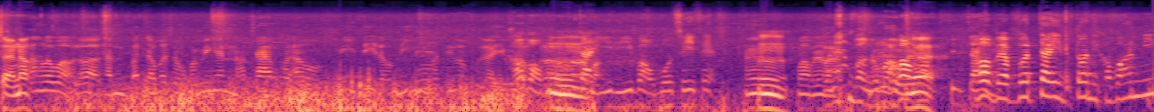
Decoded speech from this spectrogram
แต่เนาะ ฟังแล้วว่าแล้วว่าคันบัตรเจ้ามาส่งเขามีเงินหนอนชามเขาเอามีที่เรามีมาถือว่าเผื่ออยู่เขาบอกอืมใจอีดีบอกโบซีแท้อืมว่าไม่วันว่านี้เบิ่ง เขาว่าว่าเนี่ยจริงจังว่าแบบเปิดใจตอนนี้เขาบอกว่ามี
